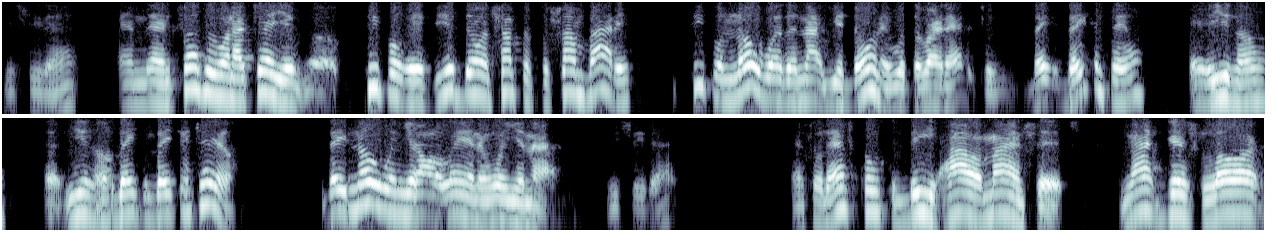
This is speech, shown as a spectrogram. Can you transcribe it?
You see that? And and trust me when I tell you, uh, people, if you're doing something for somebody, people know whether or not you're doing it with the right attitude. They they can tell. Eh, you know, uh, you know they can they can tell. They know when you're all in and when you're not. You see that? And so that's supposed to be our mindsets, not just Lord,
